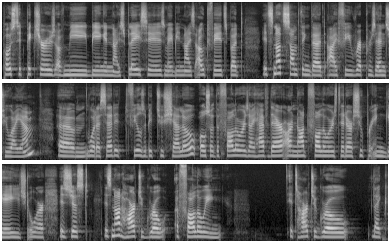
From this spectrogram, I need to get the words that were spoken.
posted pictures of me being in nice places, maybe in nice outfits, but it's not something that I feel represents who I am. Um, what I said, it feels a bit too shallow. Also, the followers I have there are not followers that are super engaged, or it's just, it's not hard to grow a following. It's hard to grow like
